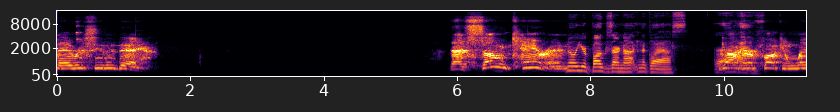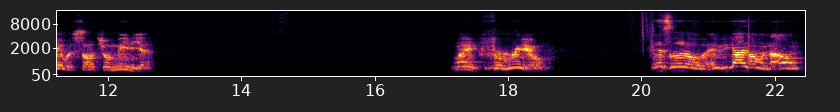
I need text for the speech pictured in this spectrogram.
never see the day that some Karen No, your bugs are not in the glass. Or got her fucking way with social media. Like, for real. This little, if you guys don't know,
